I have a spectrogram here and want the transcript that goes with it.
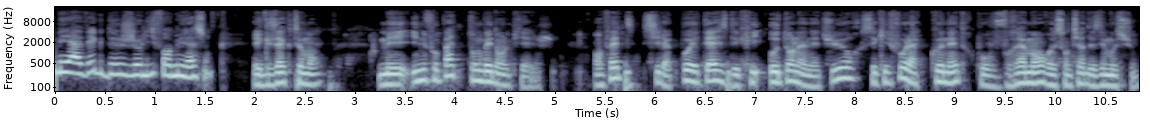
mais avec de jolies formulations. Exactement. Mais il ne faut pas tomber dans le piège. En fait, si la poétesse décrit autant la nature, c'est qu'il faut la connaître pour vraiment ressentir des émotions.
